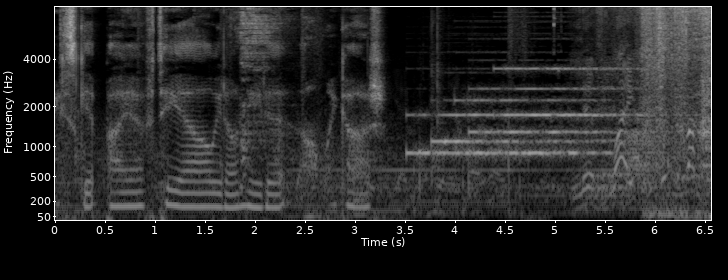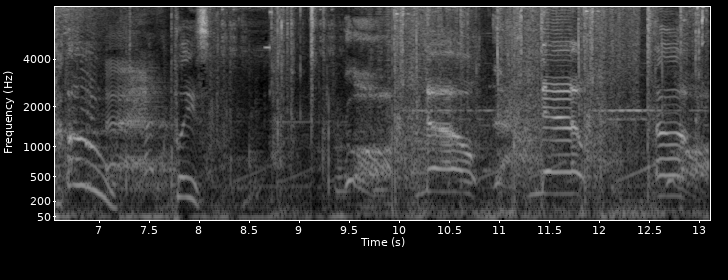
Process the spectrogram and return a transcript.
We skip by FTL, we don't need it. Oh my gosh. Live life. Oh! Please. No! No! Oh!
